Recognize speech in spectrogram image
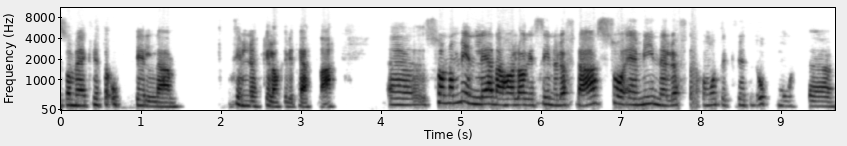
som er knytta opp til, eh, til nøkkelaktivitetene. Eh, så når min leder har laget sine løfter, så er mine løfter på en måte knyttet opp mot, eh,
